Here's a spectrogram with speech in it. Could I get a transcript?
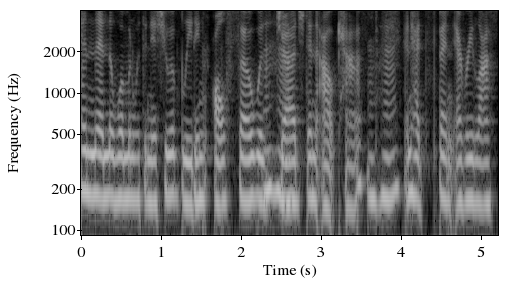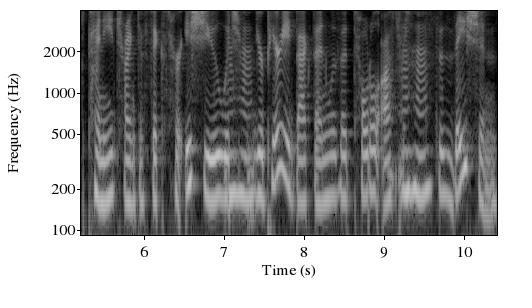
And then the woman with an issue of bleeding also was Mm-hmm. judged and outcast and had spent every last penny trying to fix her issue, which Mm-hmm. your period back then was a total ostracization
